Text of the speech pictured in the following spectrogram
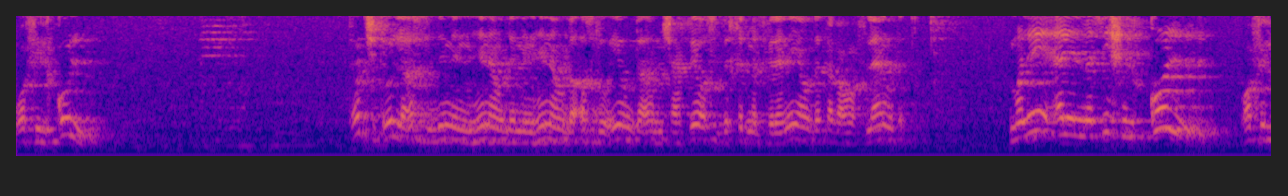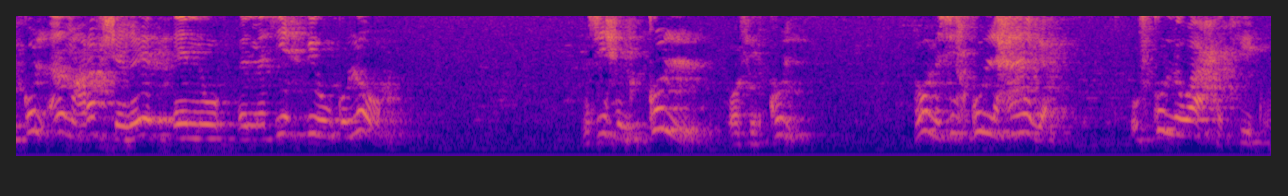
وفي الكل. تقعدش تقول لي أصل دي من هنا وده من هنا وده أصله إيه وده مش عارف إيه وأصل دي الخدمه الفلانية وده تبع فلان وده. أمال إيه؟ قال المسيح الكل وفي الكل. أنا ما أعرفش غير إنه المسيح فيهم كلهم. مسيح الكل وفي الكل. هو المسيح كل حاجة وفي كل واحد فيكم.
